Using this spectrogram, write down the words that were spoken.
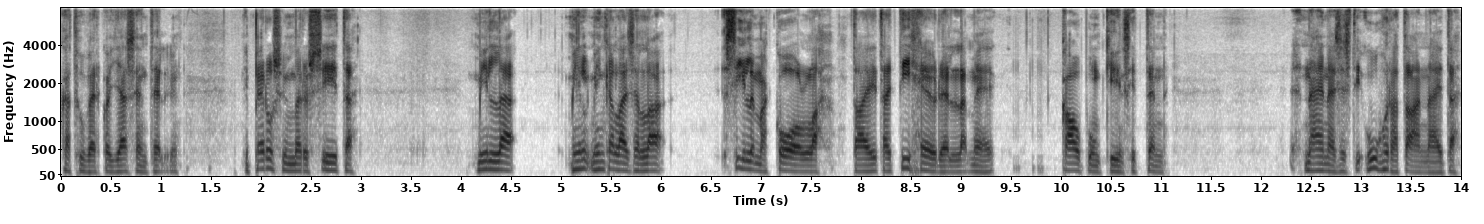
katuverkon jäsentelyyn, niin perusymmärrys siitä, millä, minkälaisella silmäkoolla tai, tai tiheydellä me kaupunkiin sitten näennäisesti uhrataan näitä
